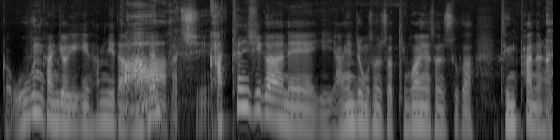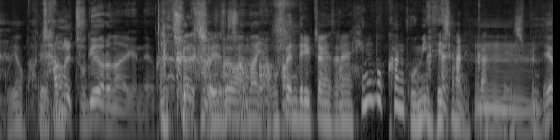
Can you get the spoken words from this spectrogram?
그러니까 5분 간격이긴 합니다만은 아, 같이. 같은 시간에 이 양현종 선수와 김광현 선수가 등판을 하고요. 아, 창을 두 개 열어놔야겠네요. 그렇죠. 그래서 그렇죠. 아마 야구 팬들 입장에서는 행복 한 고민이 되지 않을까 음. 네, 싶은데요.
